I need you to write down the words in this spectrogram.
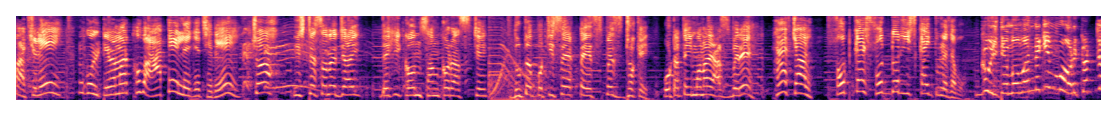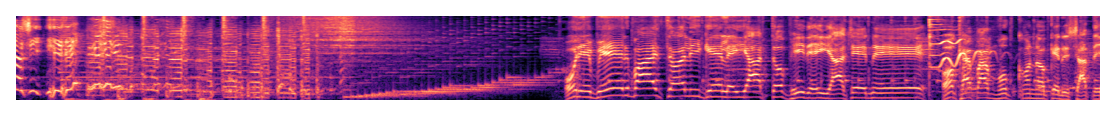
পাঁচুরে গুলটি আমার খুব আতে লেগেছে রে। চ স্টেশনে যাই দেখি কোন শঙ্কর আসছে। দুটো পঁচিশে একটা স্পেস ঢোকে ওটাতেই মনে হয় আসবে রে। হ্যাঁ চল সুটকেস শুদ্ধ রিস্কাই তুলে দেবো। গুলটে মামার নাকি মরকট রাশি ওরে বেরবার চলি গেলে আর তো ফিরে আসে নে ও খ্যাপা মুখ কনকের সাথে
